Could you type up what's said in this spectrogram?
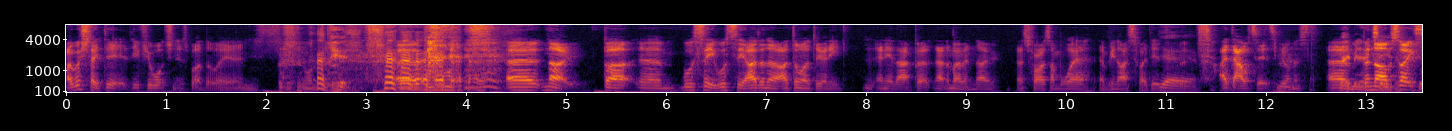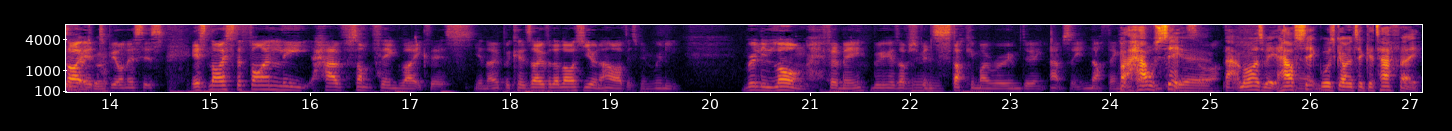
I wish they did. If you're watching this, by the way, and you want to. um, uh, no, but um, we'll see. We'll see. I don't know. I don't want to do any any of that, but at the moment, no. As far as I'm aware, it'd be nice if I did. Yeah, but yeah. I doubt it, to be honest. Um, Maybe but no, I'm so excited. well. To be honest, it's it's nice to finally have something like this, you know, because over the last year and a half, it's been really. Really long for me because I've just been stuck in my room doing absolutely nothing. But how sick? Pixar. That reminds me. How sick was going to Getafe,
